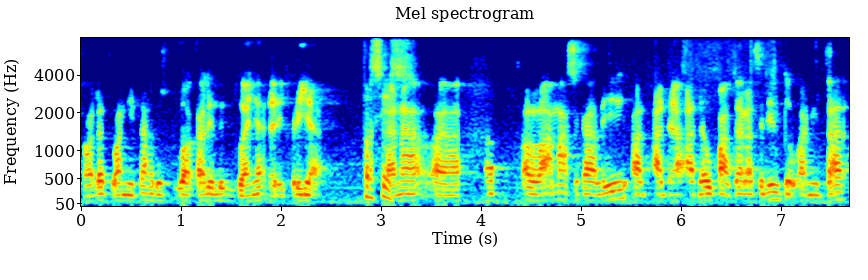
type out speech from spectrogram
toilet wanita harus dua kali lebih banyak dari pria. Persis. Karena uh, lama sekali ada ada upacara sendiri untuk wanita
